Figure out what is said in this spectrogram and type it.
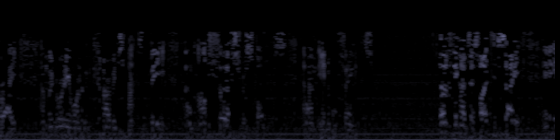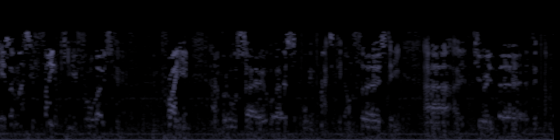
pray, and we really want to encourage that to be um, our first response um, in all things. The other thing I'd just like to say is a massive thank you for all those who've been praying, uh, but also uh, supporting practically on Thursday uh, during the, the kind of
